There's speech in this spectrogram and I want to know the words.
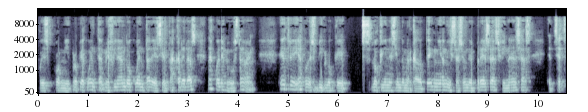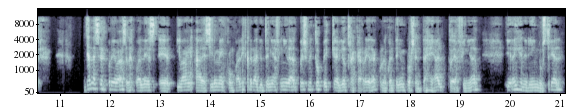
pues por mi propia cuenta, me fui dando cuenta de ciertas carreras las cuales me gustaban. Entre ellas, pues vi lo que, lo que viene siendo mercadotecnia, administración de empresas, finanzas, etcétera. Ya al hacer pruebas, las cuales eh, iban a decirme con cuáles carreras yo tenía afinidad, pues me topé que había otra carrera con la cual tenía un porcentaje alto de afinidad y era ingeniería industrial.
